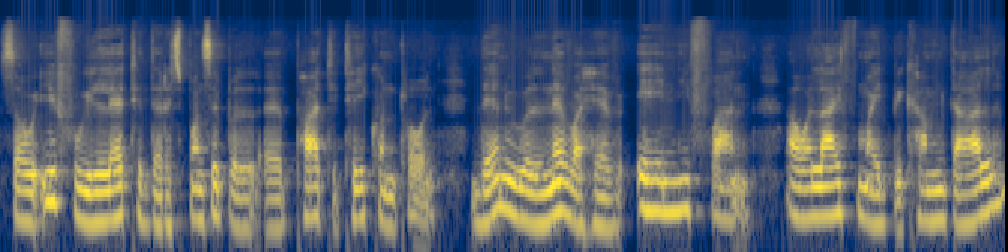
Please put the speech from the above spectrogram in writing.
So if we let the responsible uh, party take control, then we will never have any fun. Our life might become dull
